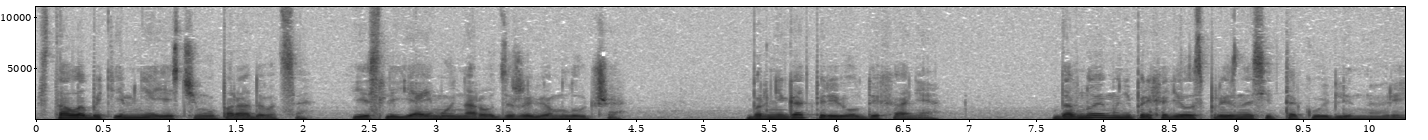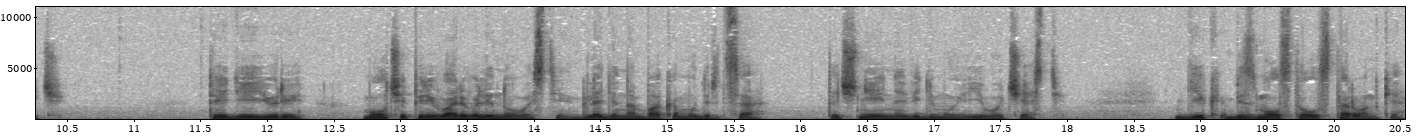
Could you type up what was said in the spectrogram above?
Стало быть, и мне есть чему порадоваться, если я и мой народ заживем лучше. Барнигат перевел дыхание. Давно ему не приходилось произносить такую длинную речь. Тедди и Юрий молча переваривали новости, глядя на Бака-мудреца, точнее на видимую его часть. Дик безмолвствовал в сторонке.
